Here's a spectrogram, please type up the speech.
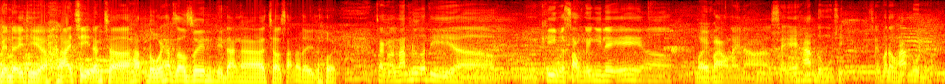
Bên đây thì hai chị đang chờ hát đối hát giao duyên thì đang chờ sẵn ở đây rồi. Chắc là lát nữa thì khi mà xong cái nghi lễ mời vào này là sẽ hát đúng không chị? Sẽ bắt đầu hát luôn đúng không ạ?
